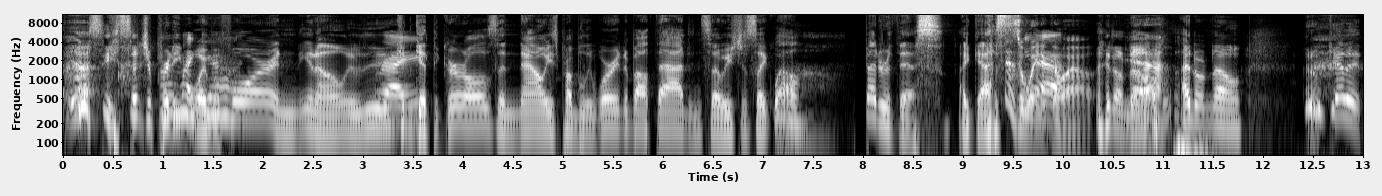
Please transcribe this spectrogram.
because he's such a pretty Oh boy God. before, and you know, he could get the girls, and now he's probably worried about that, and so he's just like, well, better this, I guess. There's a way Yeah. to go out. I don't know. Yeah. I don't know. I don't get it.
